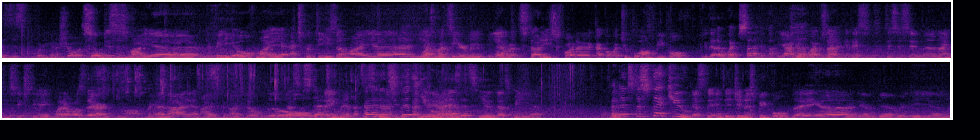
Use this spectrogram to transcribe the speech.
is this? What are you gonna show us? So this is my uh, the video of my uh, expertise and my uh, What's my elaborate, beer, man? elaborate studies for the Kakawachukuan people. You got a website about it? Yeah, I got a website. It is this is in uh, 1968 when I was there, Oh, and I I, I filmed the That's whole statue, thing. man. That's Hey, that's, statue. that's you, Yeah. man. That's you. That's me. Yeah. And that's the statue. That's the indigenous people. They uh, they're they're really uh,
